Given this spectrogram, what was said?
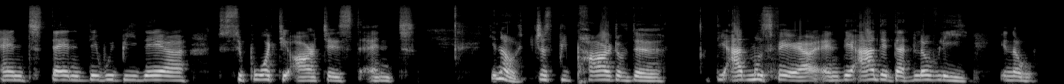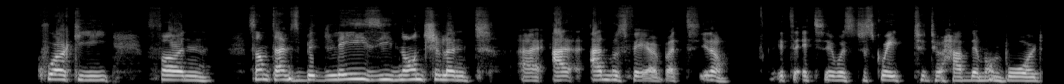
And then they would be there to support the artist and, you know, just be part of the the atmosphere and they added that lovely, you know, quirky, fun, sometimes a bit lazy, nonchalant uh, atmosphere. But you know, it's it's it was just great to to have them on board,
